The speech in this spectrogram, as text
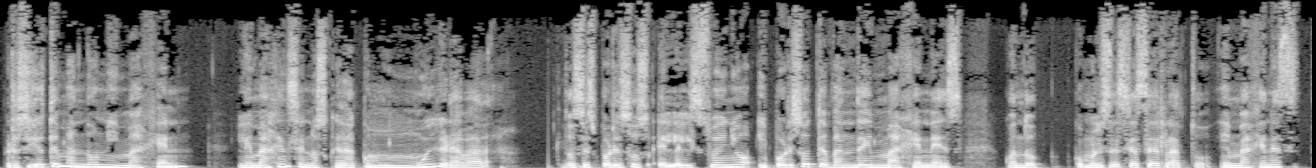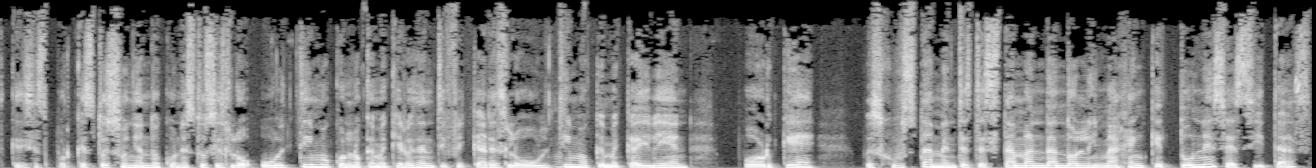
Pero si yo te mando una imagen, la imagen se nos queda como muy grabada. Entonces, por eso el, el sueño, y por eso te manda imágenes, cuando, como les decía hace rato, imágenes que dices, ¿por qué estoy soñando con esto? Si es lo último con lo que me quiero identificar, es lo último que me cae bien. ¿Por qué? Pues justamente te está mandando la imagen que tú necesitas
